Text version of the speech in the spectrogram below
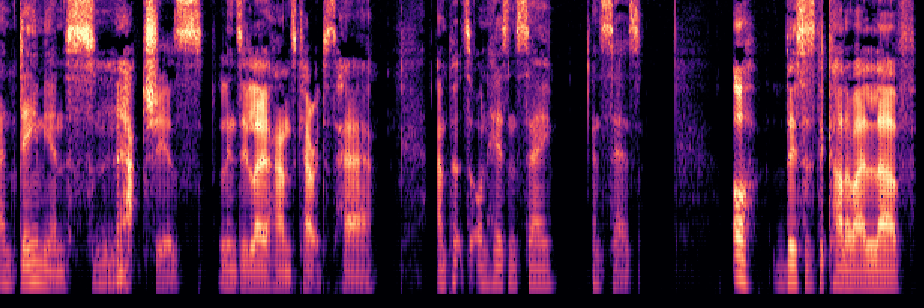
and Damien snatches Lindsay Lohan's character's hair and puts it on his and say and says, "Oh, this is the color I love.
